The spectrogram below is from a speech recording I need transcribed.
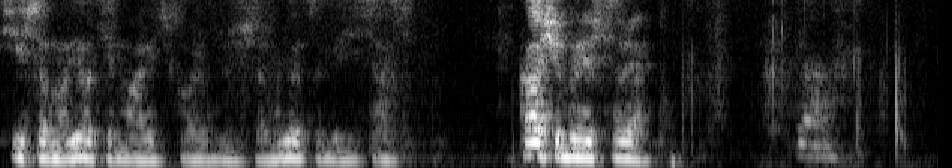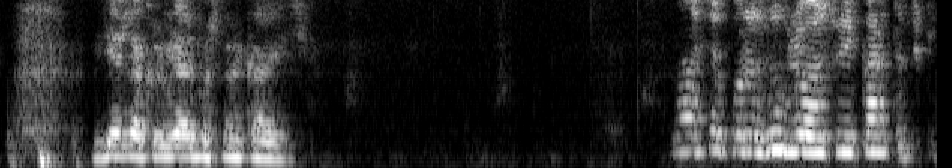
Всі самоліти мають скоро, будуть самоліти літати. Кашу береш стара. Де закругляй, бо смеркається. Ну, а ще порозгублював свої карточки.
